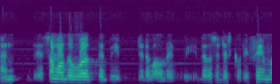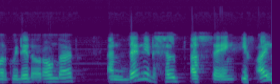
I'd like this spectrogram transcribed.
And some of the work that we did about it, we, there was a discovery framework we did around that. And then it helped us saying, if I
